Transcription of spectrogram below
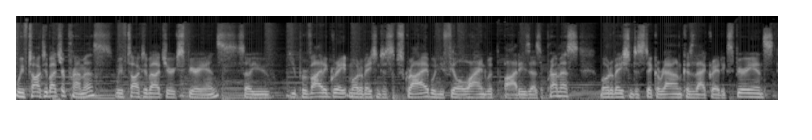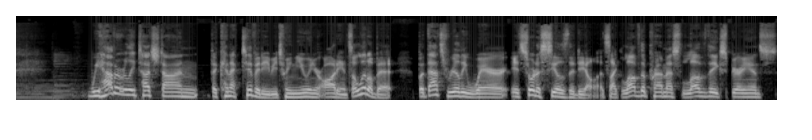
We've talked about your premise. We've talked about your experience. So you you provide a great motivation to subscribe when you feel aligned with the bodies as a premise, motivation to stick around because of that great experience. We haven't really touched on the connectivity between you and your audience a little bit, but that's really where it sort of seals the deal. It's like love the premise, love the experience,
